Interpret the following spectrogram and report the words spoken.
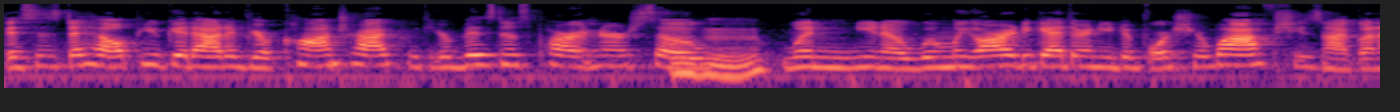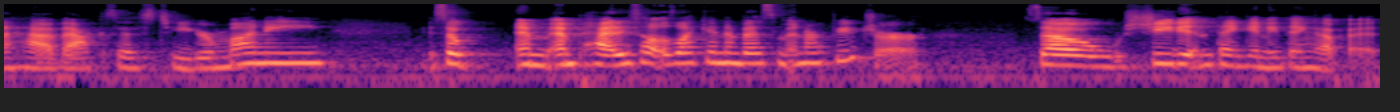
This is to help you get out of your contract with your business partner. So Mhm. when you know when we are together and you divorce your wife, she's not going to have access to your money. So and, and Patti saw it was like an investment in her future. So she didn't think anything of it.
